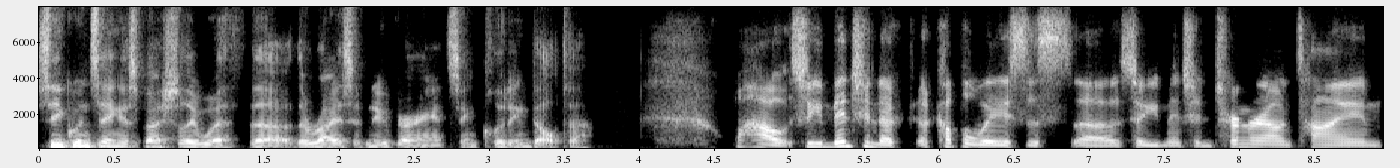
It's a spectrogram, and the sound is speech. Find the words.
sequencing, especially with the, the rise of new variants, including Delta. Wow. So you mentioned a, a couple ways this, uh, so you mentioned turnaround time,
